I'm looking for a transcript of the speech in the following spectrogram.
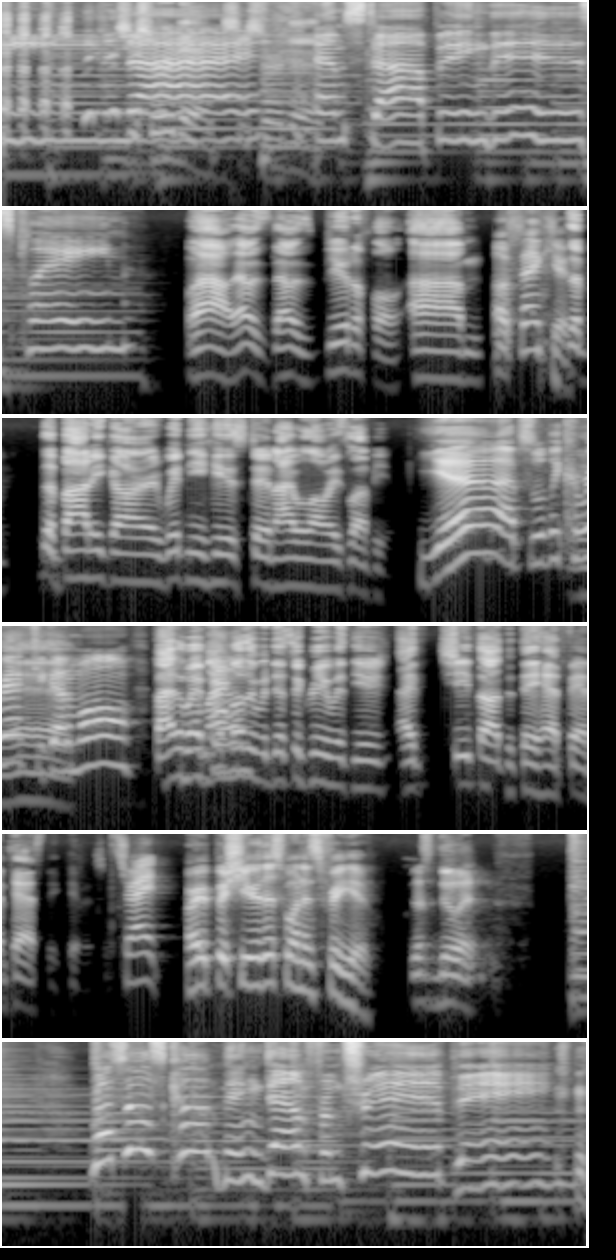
And She sure did. I She sure did. am stopping this plane. Wow, that was that was beautiful. Um, Oh, thank you. the the bodyguard, Whitney Houston, I will always love you. yeah, absolutely correct. You got them all. By the way, my Okay. mother would disagree with you. I, she thought that they had fantastic chemistry. That's right. All right, Bashir, this one is for you. Let's do it. Russell's coming down from tripping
